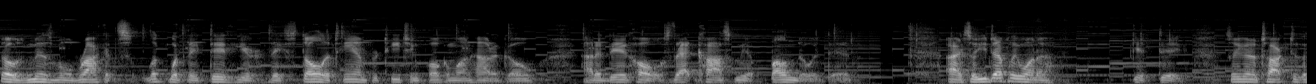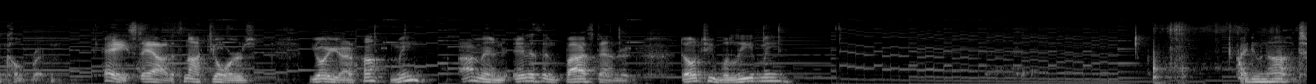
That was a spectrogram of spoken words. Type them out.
Those miserable rockets. Look what they did here. They stole a TM for teaching Pokemon how to go, how to dig holes. That cost me a bundle, it did. Alright, so you definitely want to get dig. So you're to talk to the culprit. Hey, stay out. It's not yours. Your, huh? Me? I'm an innocent bystander. Don't you believe me? I do not.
